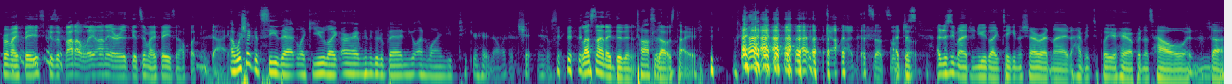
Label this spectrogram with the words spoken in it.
from my face because if not, I'll lay on it or it gets in my face and I'll fucking die. I wish I could see that. Like you, like all right, I'm gonna go to bed, and you unwind, you take your hair down like a chick, and just like Last night I didn't Toss it. I was tired. God, that sounds so I just dumb. I just imagine you like taking a shower at night, having to put your hair up in a towel, and uh,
